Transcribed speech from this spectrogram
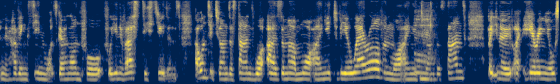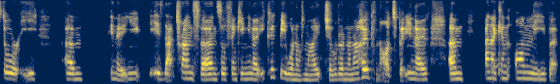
you know, having seen what's going on for, for university students, I wanted to understand what, as a mum, what I need to be aware of and what I need mm. to understand. But, you know, like hearing your story, um, you know you is that transfer and sort of thinking you know it could be one of my children and i hope not but you know um and i can only but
